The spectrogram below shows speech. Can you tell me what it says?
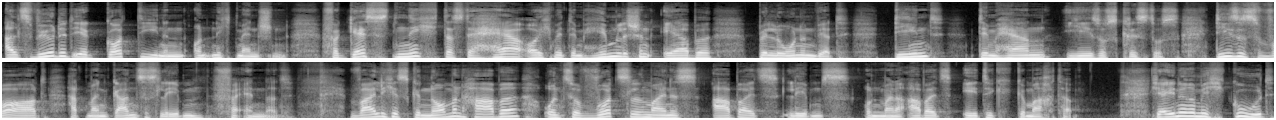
als würdet ihr Gott dienen und nicht Menschen. Vergesst nicht, dass der Herr euch mit dem himmlischen Erbe belohnen wird. Dient dem Herrn Jesus Christus. Dieses Wort hat mein ganzes Leben verändert. Weil ich es genommen habe und zur Wurzel meines Arbeitslebens und meiner Arbeitsethik gemacht habe. Ich erinnere mich gut,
